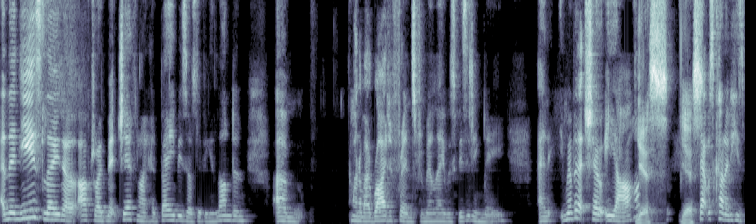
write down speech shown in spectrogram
And then years later, after I'd met Jeff and I had babies, I was living in London. Um, one of my writer friends from LA was visiting me. And remember that show ER? Yes. Yes. That was kind of his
